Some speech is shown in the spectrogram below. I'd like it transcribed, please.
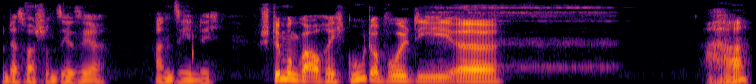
Und das war schon sehr, sehr ansehnlich. Stimmung war auch recht gut, obwohl die äh, Aha.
